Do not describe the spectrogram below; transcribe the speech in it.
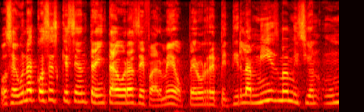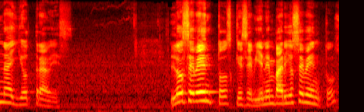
O sea, una cosa es que sean 30 horas de farmeo, pero repetir la misma misión una y otra vez. Los eventos, que se vienen varios eventos,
